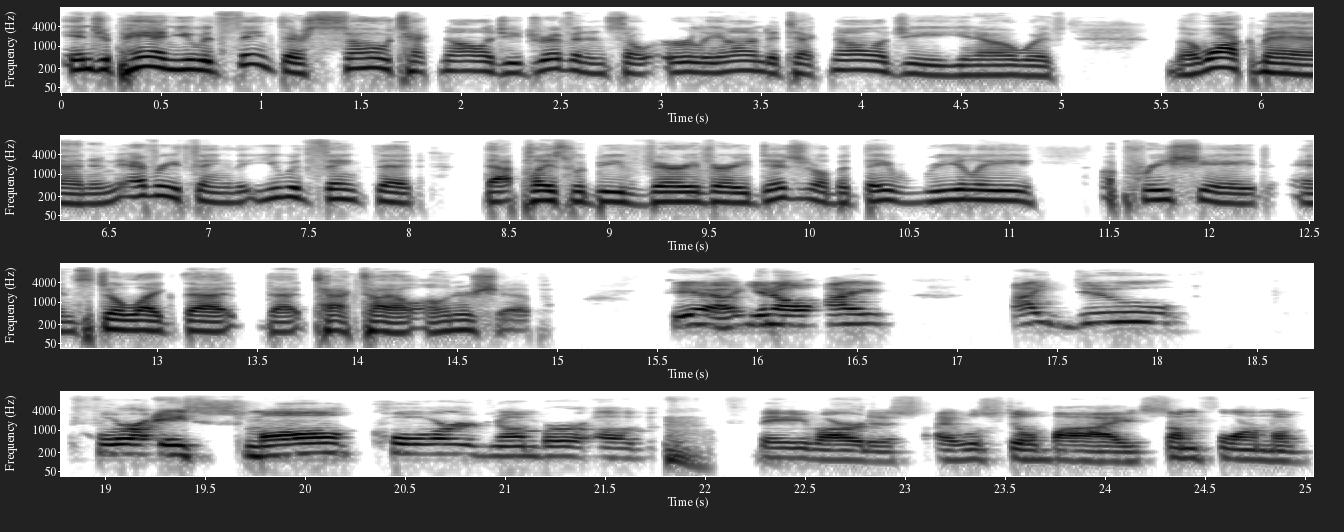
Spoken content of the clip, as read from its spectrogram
in Japan, you would think they're so technology driven and so early on to technology, you know, with the Walkman and everything that you would think that that place would be very, very digital, but they really appreciate and still like that that tactile ownership. Yeah, you know, I I do for a small core number of fave artists, I will still buy some form of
